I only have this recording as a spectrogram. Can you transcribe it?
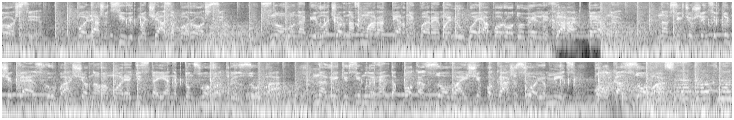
чан ворожці? Поляжуть всі від меча запорожців. Знову набігла чорна хмара, терни перемелю боя породу вільних характерних. На всіх чужинців тут чекає згуба. З Чорного моря дістає Нептун свого тризуба. Навіки всім легенда показова. І ще покаже свою міць полка зова. Задохну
